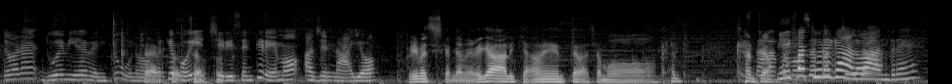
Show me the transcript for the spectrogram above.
Stagione 2021, Certo, perché poi certo. ci risentiremo a gennaio. Prima ci scambiamo i regali, chiaramente, facciamo cantiamo. Mi hai fatto un regalo, battuta. Andre?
